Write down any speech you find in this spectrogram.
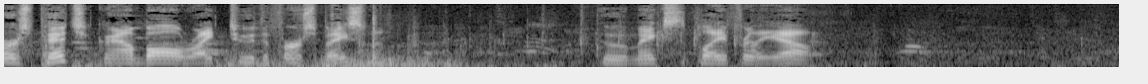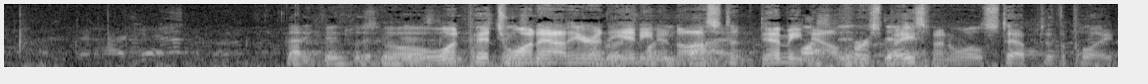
first pitch ground ball right to the first baseman, who makes the play for the out. So one pitch, one out here in the inning, and Austin Deming now, first baseman, will step to the plate.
